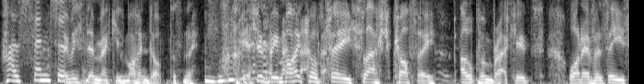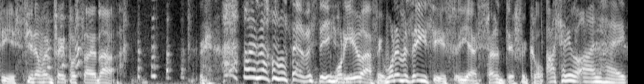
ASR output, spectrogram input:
has sent us. Maybe he's to make his mind up, doesn't he? it should be Michael T slash coffee, open brackets, whatever's easiest. Do You know when people say that? I know whatever's easiest. What are you having? Whatever's easiest. Yeah, so difficult. I'll tell you what I'll hate.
